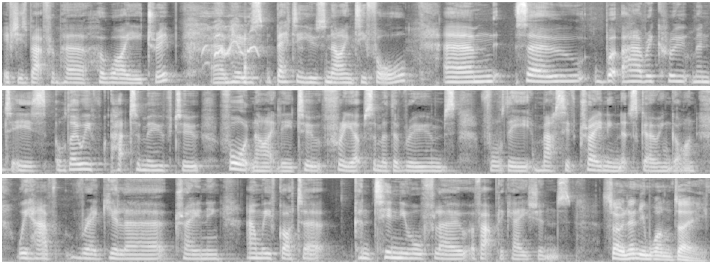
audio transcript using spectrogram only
if she's back from her Hawaii trip, um, who's Betty, who's ninety four. Um, so, but our recruitment is although we've had to move to fortnightly to free up some of the rooms for the massive training that's going on. We have regular training, and we've got a continual flow of applications. So, in any one day,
